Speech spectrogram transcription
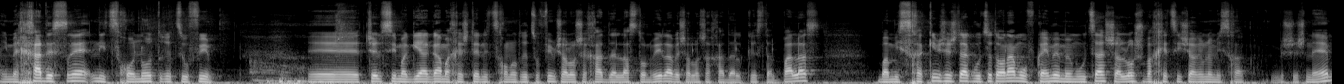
עם 11 ניצחונות רצופים. אה, צ'לסי מגיע גם אחרי שתי ניצחונות רצופים, 3-1 על אסטון וילה ו-3-1 על קריסטל פלאס. במשחקים של שתי הקבוצות העונה מופקעים בממוצע 3.5 שערים למשחק, בשל שניהם.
